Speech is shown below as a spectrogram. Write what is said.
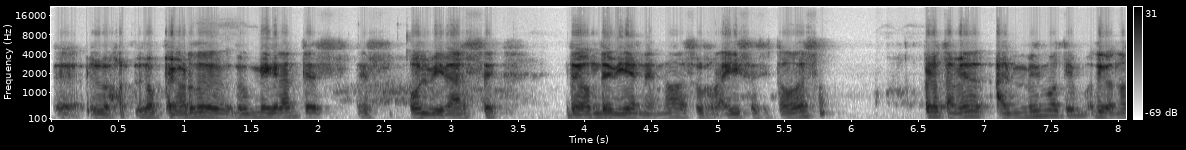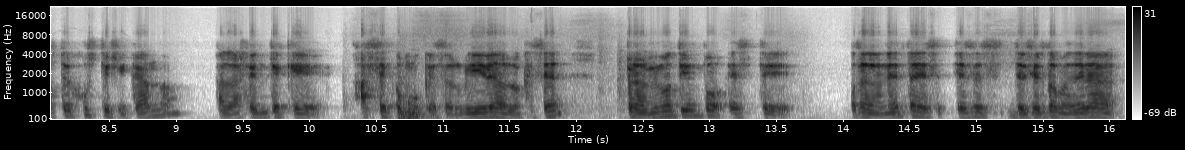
eh, lo, peor de, un migrante es, olvidarse de dónde viene, ¿no? De sus raíces y todo eso. Pero también al mismo tiempo, digo, no estoy justificando a la gente que hace como que se olvida o lo que sea, pero al mismo tiempo, este, o sea, la neta es, es, de cierta manera,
